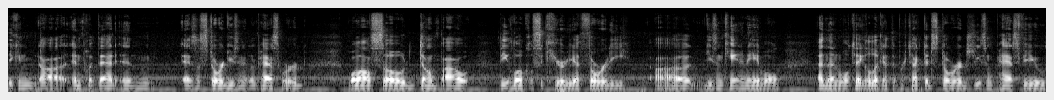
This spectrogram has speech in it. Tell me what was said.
you can uh, input that in as a stored username and password. We'll also dump out the local security authority uh, using Kdenable, and then we'll take a look at the protected storage using PassView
